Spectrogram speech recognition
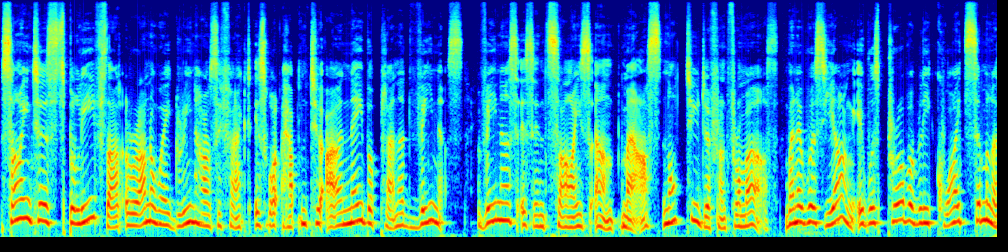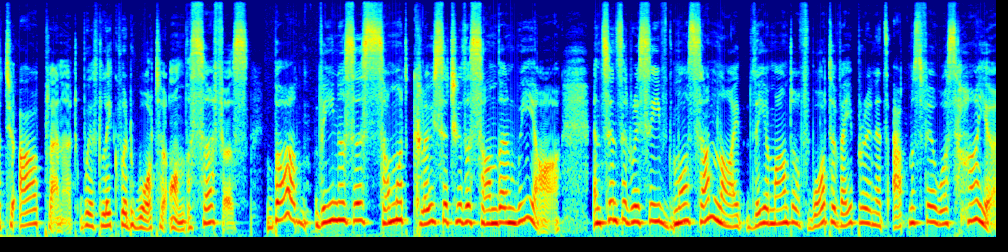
Scientists believe that a runaway greenhouse effect is what happened to our neighbor planet Venus. Venus is in size and mass not too different from Earth. When it was young, it was probably quite similar to our planet, with liquid water on the surface. But Venus is somewhat closer to the Sun than we are, and since it received more sunlight, the amount of water vapor in its atmosphere was higher.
